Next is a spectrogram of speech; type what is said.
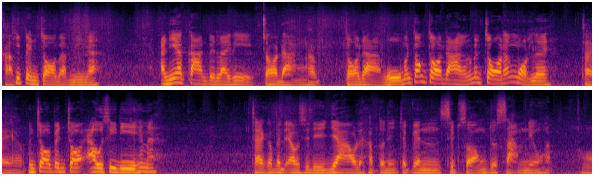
ครับ ที่เป็นจอแบบนี้นะ อันนี้อาการเป็นอะไรพี่ จอดังครับ จอด่างโอ้โหมันต้องจอด่างแล้วมันจอทั้งหมดเลย ใช่ครับมันจอเป็นจอ LCD ใช่ไหมใช่ก็เป็น LCD ยาวเลยครับ ตัวนี้จะเป็น 12.3 นิ้วครับ อ๋อ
